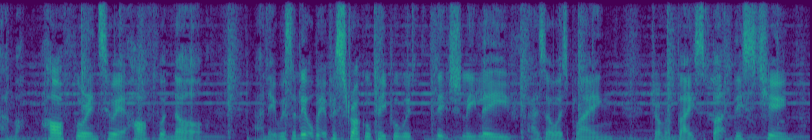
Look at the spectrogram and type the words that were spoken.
Um, half were into it, half were not, and it was a little bit of a struggle. People would literally leave as I was playing drum and bass, but this tune.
